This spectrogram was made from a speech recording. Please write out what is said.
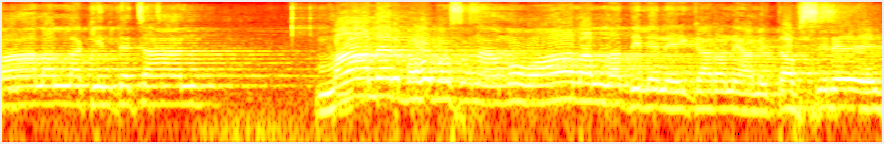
মাল আল্লাহ কিনতে চান। মালের বহু বচন আমল আল্লাহ দিলেন এই কারণে আমি তফসিরে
